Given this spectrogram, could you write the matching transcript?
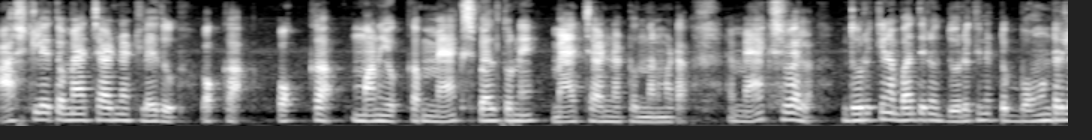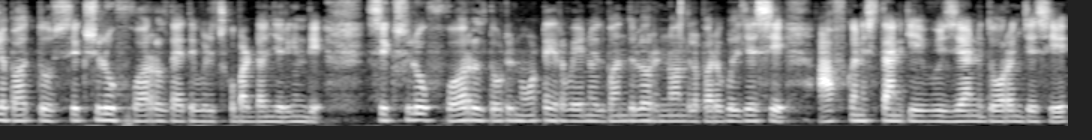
ఆస్ట్రేలియాతో మ్యాచ్ ఆడినట్లేదు. ఒక్క ఒక్క మన యొక్క మ్యాక్స్వెల్తోనే మ్యాచ్ ఆడినట్టు ఉందనమాట మ్యాక్స్వెల్ దొరికిన బంతిని దొరికినట్టు బౌండరీలు బాదుతూ సిక్స్లు ఫోర్లతో అయితే విడుచుకోబడడం జరిగింది. సిక్స్లు ఫోర్లతోటి నూట ఇరవై ఎనిమిది బంతుల్లో రెండు వందల పరుగులు చేసి ఆఫ్ఘనిస్తాన్కి విజయాన్ని దూరం చేసి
